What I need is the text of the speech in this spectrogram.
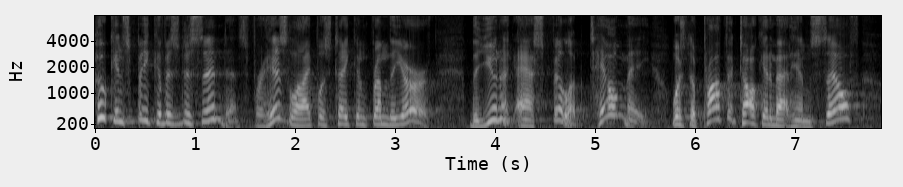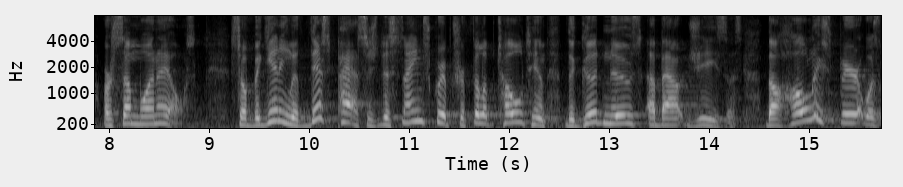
Who can speak of his descendants? For his life was taken from the earth. The eunuch asked Philip, Tell me, was the prophet talking about himself or someone else? So, beginning with this passage, the same scripture, Philip told him the good news about Jesus. The Holy Spirit was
